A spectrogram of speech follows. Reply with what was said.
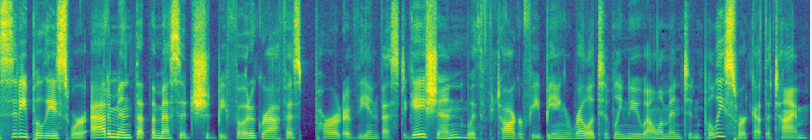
city police were adamant that the message should be photographed as part of the investigation, with photography being a relatively new element in police work at the time.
